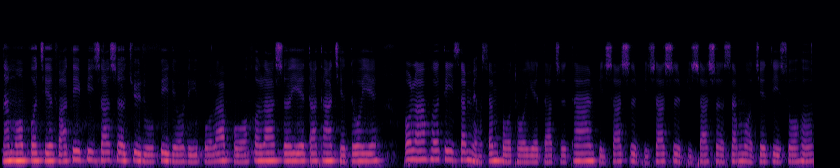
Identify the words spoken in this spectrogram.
南无婆伽伐帝毗沙舍俱卢毕琉璃婆拉婆诃拉舍耶达他伽多耶欧拉诃帝三藐三婆陀耶达智他安比沙士比沙士比沙舍三摩揭帝娑诃。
